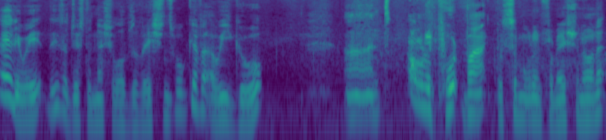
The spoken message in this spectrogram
Anyway, these are just initial observations. We'll give it a wee go and I'll report back with some more information on it.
